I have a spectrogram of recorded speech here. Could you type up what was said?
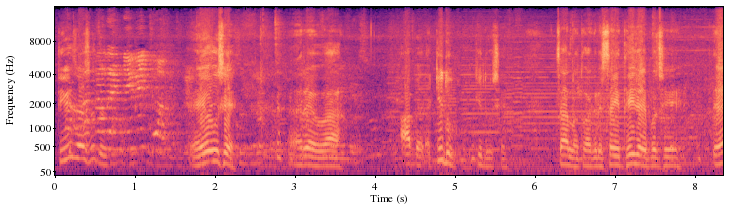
ટીવી જોશો તું? એવું છે. અરે વાહ. આપે કીધું કીધું છે. ચાલો તો આગળ સહી થઈ જાય પછી. હે?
